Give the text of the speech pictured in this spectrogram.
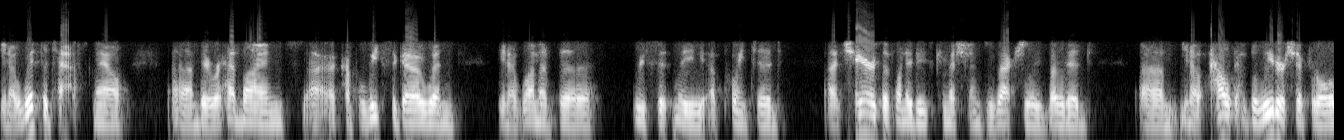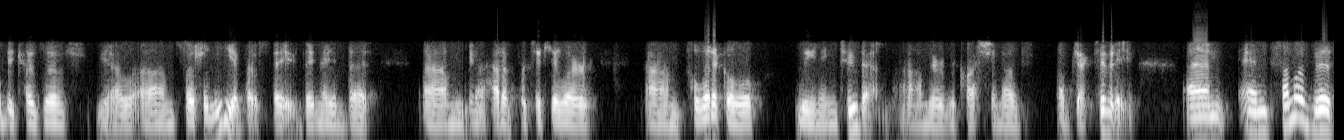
you know, with the task. Now, um, there were headlines uh, a couple weeks ago when, you know, one of the recently appointed uh, chairs of one of these commissions was actually voted, um, you know, out of the leadership role because of, you know, um, social media posts they they made that, um, you know, had a particular um, political leaning to them. Um, there was a question of objectivity, and some of this,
